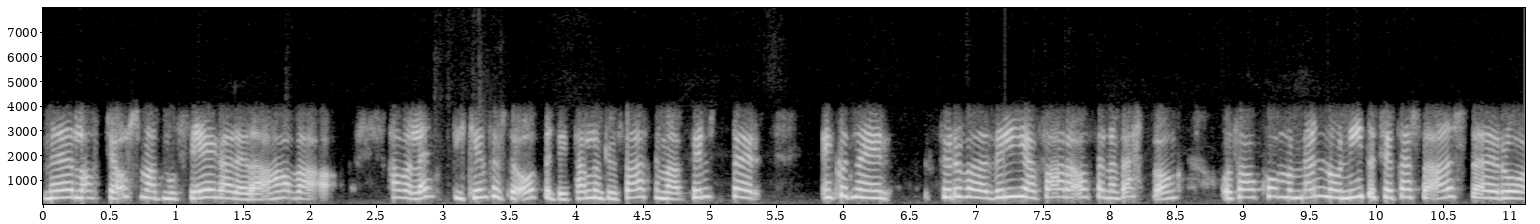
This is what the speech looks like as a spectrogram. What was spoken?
meðlátt sjálfsmat nú þegar eða hafa, hafa lent í kynfæstu ofbeldi, tala um það sem að finnst þeir einhvern veginn þurfa að vilja að fara á þennan vettvang og þá koma menn og nýta sér þessa aðstæður og,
